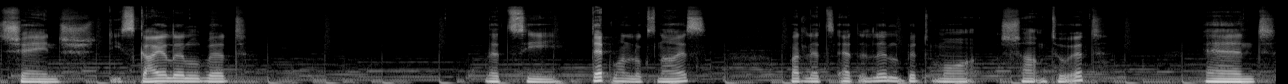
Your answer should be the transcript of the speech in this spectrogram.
change the sky a little bit. Let's see. That one looks nice. But let's add a little bit more sharpen to it. And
